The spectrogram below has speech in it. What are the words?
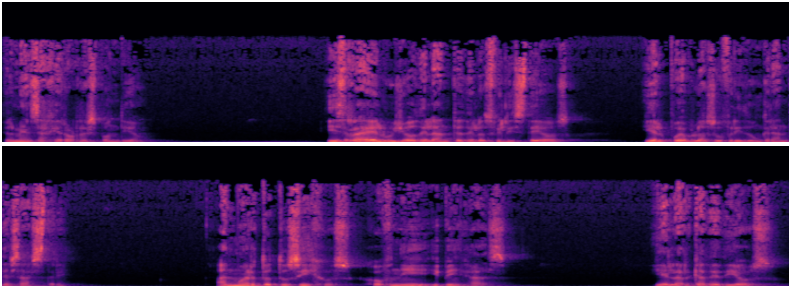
El mensajero respondió, Israel huyó delante de los filisteos y el pueblo ha sufrido un gran desastre. Han muerto tus hijos, Jofni y Pinjas, y el arca de Dios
